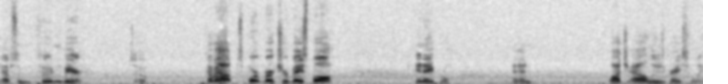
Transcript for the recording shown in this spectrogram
have some food and beer. So come out, support Berkshire Baseball in April, and watch Al lose gracefully.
